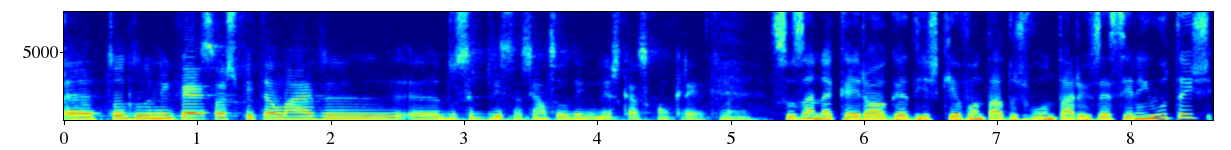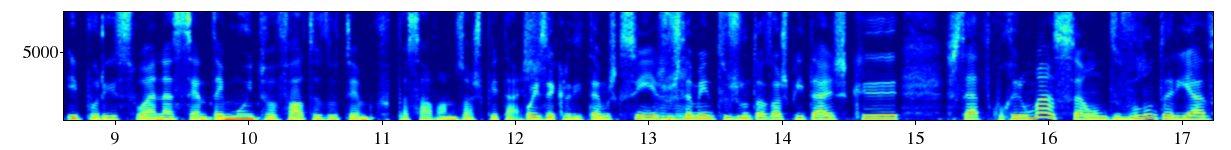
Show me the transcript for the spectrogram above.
uh, todo o universo hospitalar uh, do Serviço Nacional de Saúde, neste caso concreto. Não é? Susana Queiroga diz que a vontade dos voluntários é serem úteis e, por isso, Ana, sentem muito a falta do tempo que passavam nos hospitais. Pois acreditamos que sim, é justamente junto aos hospitais que está a decorrer uma ação de voluntariado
